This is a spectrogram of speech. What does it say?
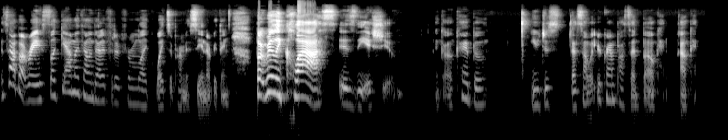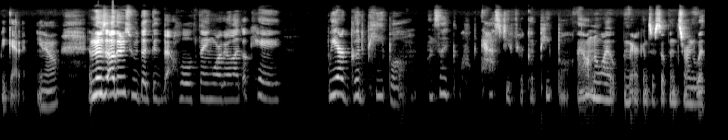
it's not about race. Like, yeah, my family benefited from like white supremacy and everything, but really, class is the issue. Like, okay, boo, you just that's not what your grandpa said, but okay, okay, we get it, you know. And there's others who like did that whole thing where they're like, okay, we are good people. It's like, who asked you if you're good people? I don't know why Americans are so concerned with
